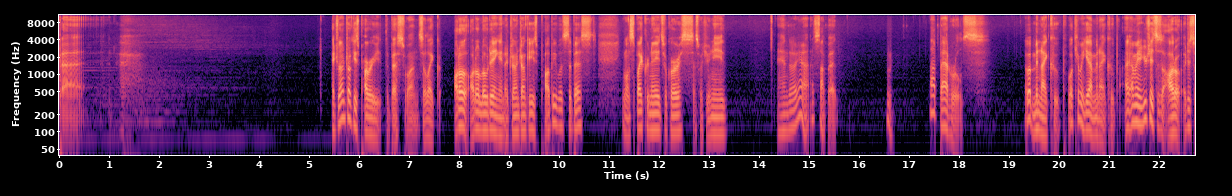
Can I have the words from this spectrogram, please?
bad. Adrenaline Junkie is probably the best one. So like auto auto loading and Adrenaline Junkie is probably what's the best. You want spike grenades, of course. That's what you need. And uh, yeah, that's not bad. Hmm. Not bad rules. How about Midnight Coup? What can we get at Midnight Coup? I, I mean, usually it's just auto. Just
